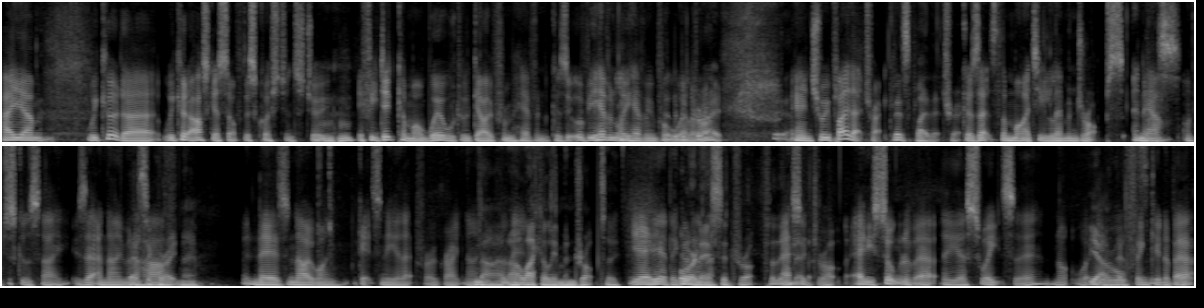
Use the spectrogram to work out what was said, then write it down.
Hey, um, we could uh, we could ask ourselves this question, Stu. Mhm. If he did come on, where would we go from heaven? Because it would be heavenly heaven for Weller, right? great. Yeah. And should we play that track? Let's play that track. Because that's the mighty Lemon Drops. And Nice. now I'm just going to say, is that a name That's and a a great name. And there's no one gets near that for a great name. No, and I like a lemon drop too. Yeah, yeah, they're good. Or an acid drop for that acid matter. drop. And he's talking about the uh, sweets there, not what you're all thinking about.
